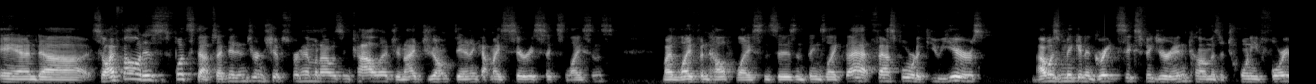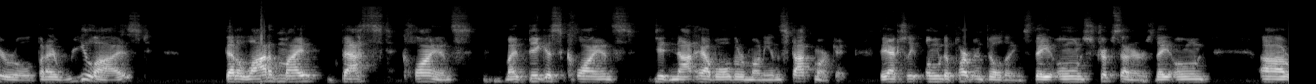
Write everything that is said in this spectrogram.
and uh, so I followed his footsteps. I did internships for him when I was in college, and I jumped in and got my Series Six license, my life and health licenses, and things like that. Fast forward a few years, I was making a great six figure income as a 24 year old, but I realized that a lot of my best clients, my biggest clients, did not have all their money in the stock market. They actually owned apartment buildings, they owned strip centers, they owned uh,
